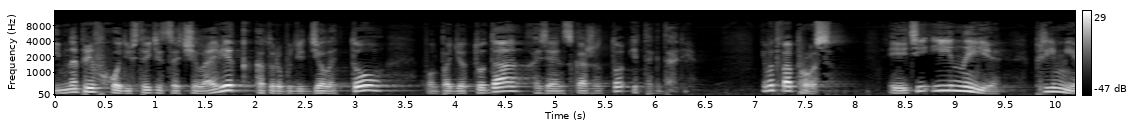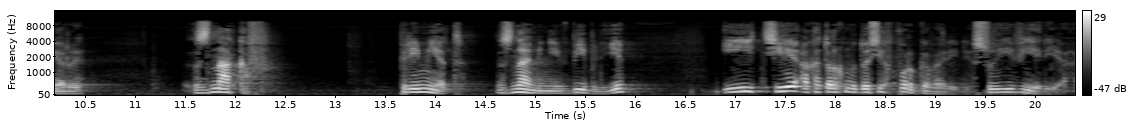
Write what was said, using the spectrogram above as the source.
именно при входе встретится человек, который будет делать то, он пойдет туда, хозяин скажет то и так далее. И вот вопрос. Эти и иные примеры знаков, примет, знамений в Библии и те, о которых мы до сих пор говорили, суеверия.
